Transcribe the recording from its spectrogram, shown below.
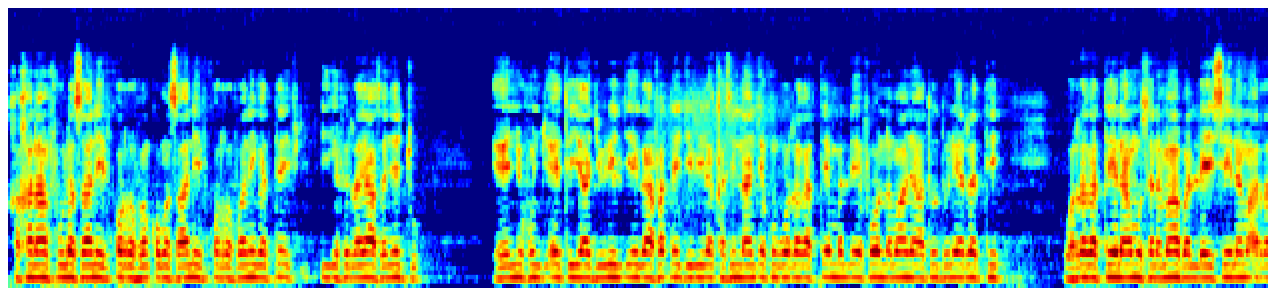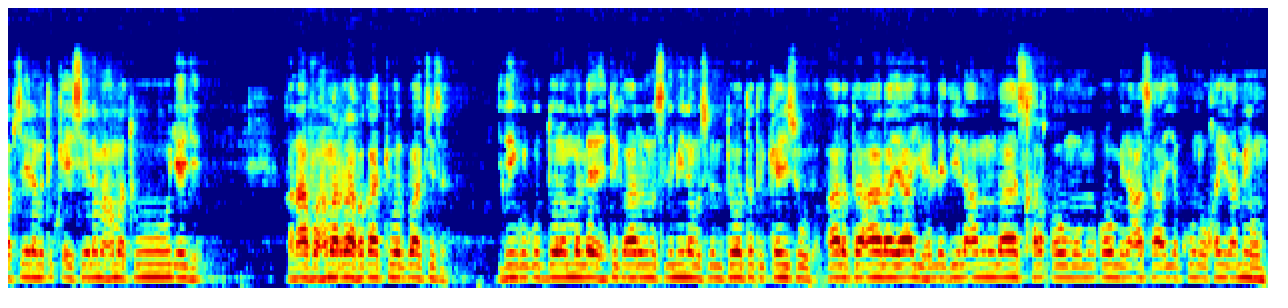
خخنان فولا ساني في قرفان قوم ساني في قرفاني غرتي إيغا في الرياء سنججو eenyu kun je'eeti yaa jibriil jee gaafadhe jibriil akkasinaan jee kun warra gartee mallee foon namaa nyaatu duniyaa irratti warra gartee naamusa namaa balleeysee nama arrabsee nama xiqqeessee nama hamatuu jee je kanaafu hamarraa fagaachuu barbaachisa دين قدون أما الله احتقار المسلمين مسلم توتا تكيسون قال تعالى يا أيها الذين آمنوا لا يسخر قوم من قوم عسى أن يكونوا خيرا منهم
